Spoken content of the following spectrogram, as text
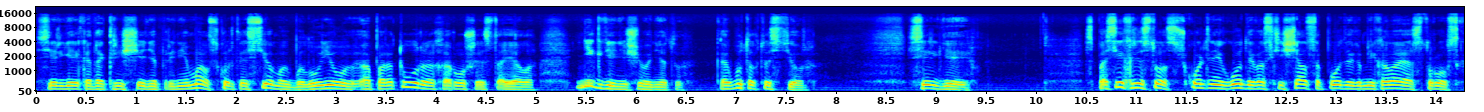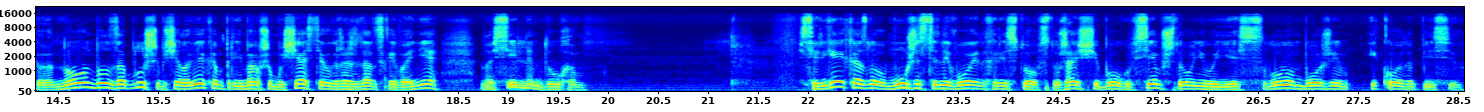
Сергей, когда крещение принимал, сколько съемок было, у него аппаратура хорошая стояла, нигде ничего нету, как будто кто стер. Сергей. Спаси Христос, в школьные годы восхищался подвигом Николая Островского, но он был заблудшим человеком, принимавшим участие в гражданской войне, но сильным духом. Сергей Козлов – мужественный воин Христов, служащий Богу всем, что у него есть, Словом Божиим, иконописью.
